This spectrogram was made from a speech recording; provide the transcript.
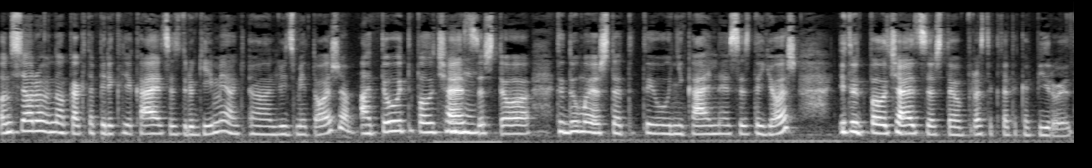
он все равно как-то перекликается с другими э, людьми тоже. А тут получается, mm-hmm. что ты думаешь, что это ты уникальное создаешь, и тут получается, что просто кто-то копирует.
